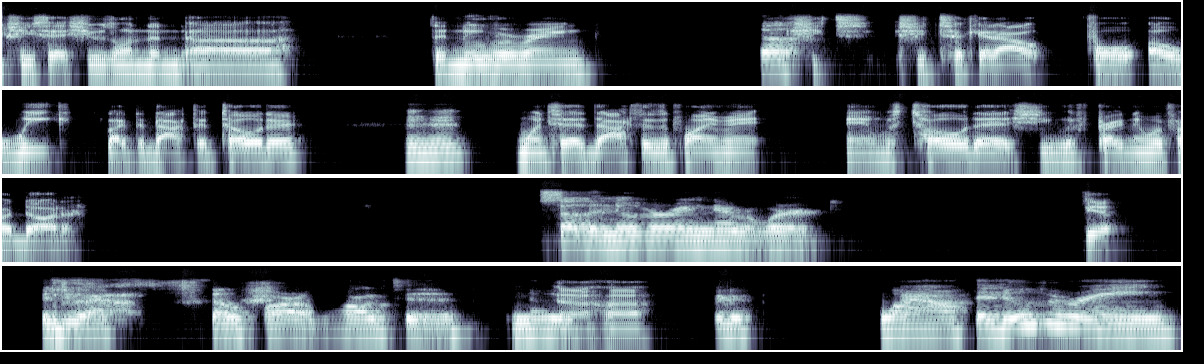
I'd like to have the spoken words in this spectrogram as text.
She said she was on the uh, the Nuva ring. Ugh. She she took it out for a week, like the doctor told her. hmm Went to the doctor's appointment and was told that she was pregnant with her daughter. So the new ring never worked. Yep. Because you got so far along to know. Uh huh. Wow, the new ring.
